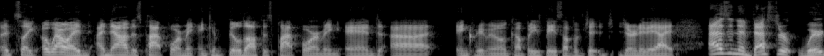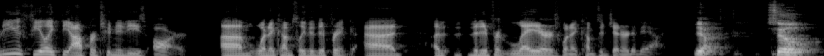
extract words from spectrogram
it's like, oh wow, I, I now have this platforming and can build off this platforming and uh and create my own companies based off of generative AI. As an investor, where do you feel like the opportunities are um, when it comes to like the different uh, uh, the different layers when it comes to generative AI? Yeah. So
